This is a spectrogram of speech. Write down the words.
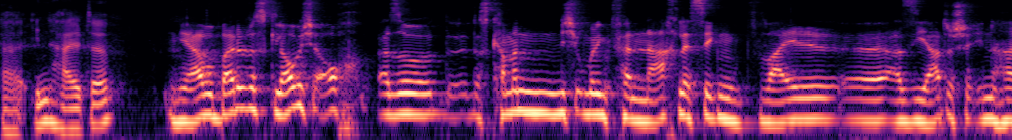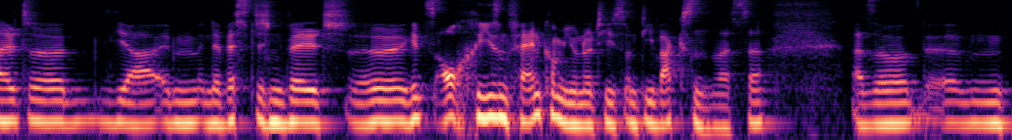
äh, Inhalte. Ja, wobei du das glaube ich auch, also das kann man nicht unbedingt vernachlässigen, weil äh, asiatische Inhalte ja im, in der westlichen Welt äh, gibt es auch riesen Fan-Communities und die wachsen, weißt du. Also ähm,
